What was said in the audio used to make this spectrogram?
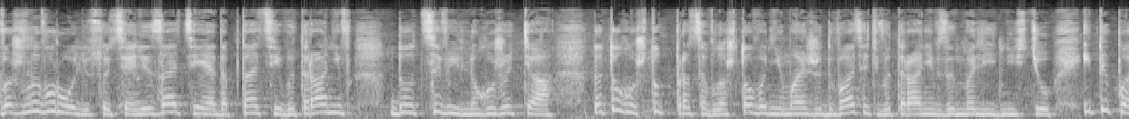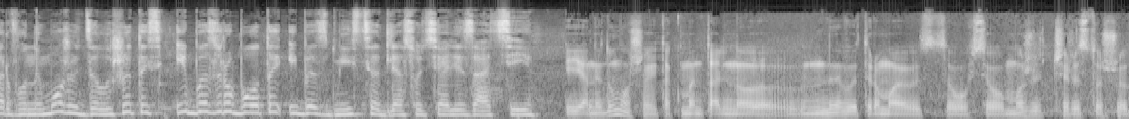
важливу роль у соціалізації і адаптації ветеранів до цивільного життя. До того ж, тут працевлаштовані майже 20 ветеранів з інвалідністю, і тепер вони можуть залишитись і без роботи, і без місця для соціалізації. Я не думав, що я так ментально не витримаю з цього всього. Може, через те, що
